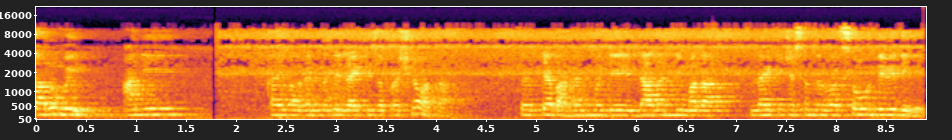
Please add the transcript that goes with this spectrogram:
चालू होईल. आणि काही भागांमध्ये लाईटीचा प्रश्न होता. तर त्या भागांमध्ये दादांनी मला लाईटीच्या संदर्भात सौर दिवे दिले.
